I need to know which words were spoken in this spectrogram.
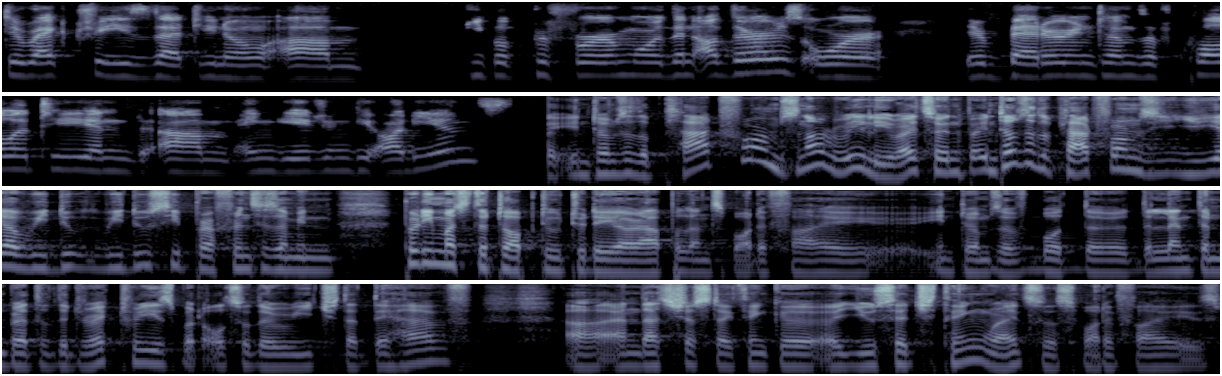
directories that you know um, people prefer more than others, or they're better in terms of quality and um, engaging the audience? In terms of the platforms, not really, right? So in, in terms of the platforms, yeah, we do we do see preferences. I mean, pretty much the top two today are Apple and Spotify in terms of both the, the length and breadth of the directories, but also the reach that they have, uh, and that's just I think a, a usage thing, right? So Spotify is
